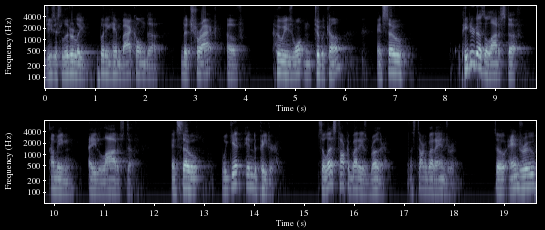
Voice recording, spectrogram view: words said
Jesus literally putting him back on the, the track of who he's wanting to become. And so Peter does a lot of stuff. I mean, a lot of stuff. And so we get into Peter. So let's talk about his brother. Let's talk about Andrew. So Andrew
